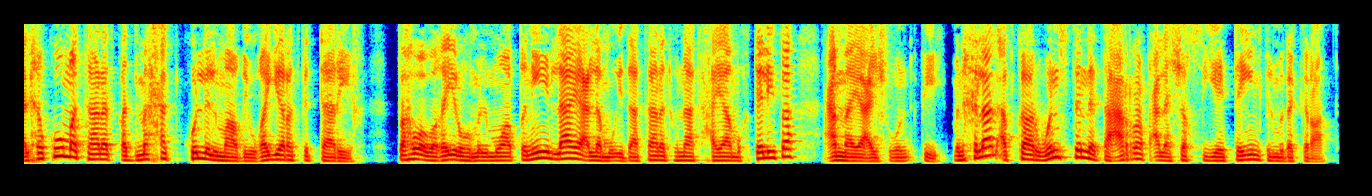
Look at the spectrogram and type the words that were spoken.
الحكومة كانت قد محت كل الماضي وغيرت في التاريخ، فهو وغيره من المواطنين لا يعلم إذا كانت هناك حياة مختلفة عما يعيشون فيه. من خلال أفكار وينستون نتعرف على شخصيتين في المذكرات.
